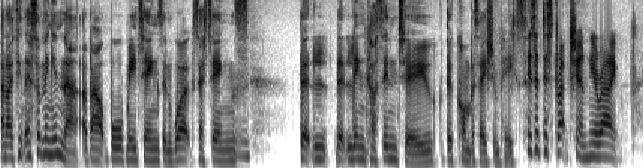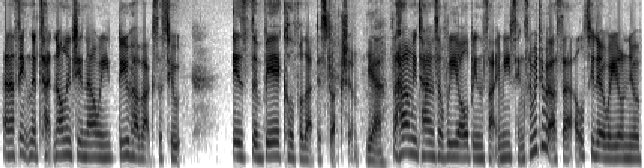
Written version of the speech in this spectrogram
And I think there's something in that about board meetings and work settings mm. that that link us into the conversation piece. It's a distraction, you're right. And I think the technology now we do have access to is the vehicle for that distraction. Yeah. So how many times have we all been sat in meetings and we do it ourselves? You know, where you're on your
